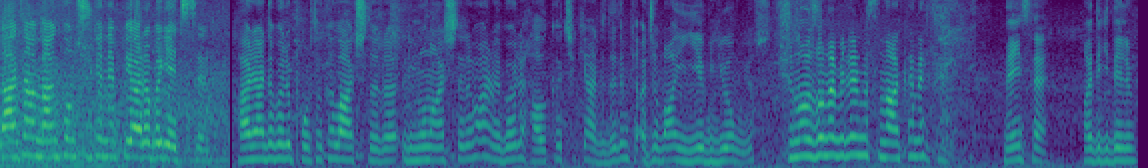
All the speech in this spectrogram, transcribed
Zaten ben konuşurken hep bir araba geçsin. Her yerde böyle portakal ağaçları, limon ağaçları var ve böyle halka açık yerde. Dedim ki acaba yiyebiliyor muyuz? Şuna uzanabilir misin Hakan Efe? Neyse hadi gidelim.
